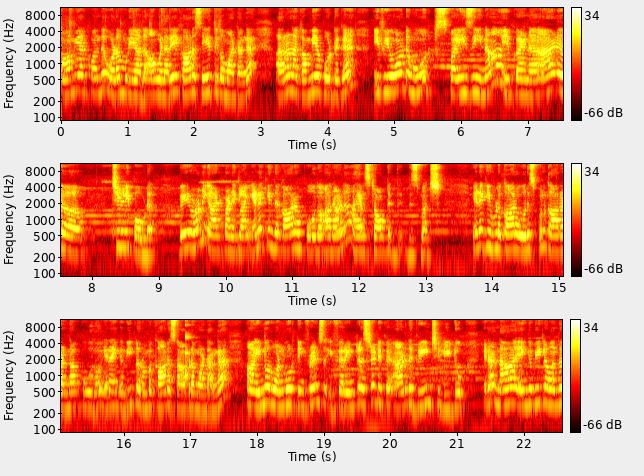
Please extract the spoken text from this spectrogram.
மாமியாருக்கு வந்து உடம்பு முடியாது. அவங்க நிறைய காரம் சேர்த்துக்க மாட்டாங்க. அதனால் நான் கம்மியாக போட்டிருக்கேன். இஃப் யூ வாண்ட் மோர் ஸ்பைசினா you can add chilli powder வேணும்னா நீங்கள் ஆட் பண்ணிக்கலாம். எனக்கு இந்த காரம் போதும். அதனால் I have stopped this much எனக்கு இவ்வளோ காரம் ஒரு ஸ்பூன் காரம் இருந்தால் போதும். ஏன்னா எங்கள் வீட்டில் ரொம்ப காரம் சாப்பிட மாட்டாங்க. இன்னொரு one more thing friends if your interested you can add the green chilli too ஏன்னா நான் எங்கள் வீட்டில் வந்து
